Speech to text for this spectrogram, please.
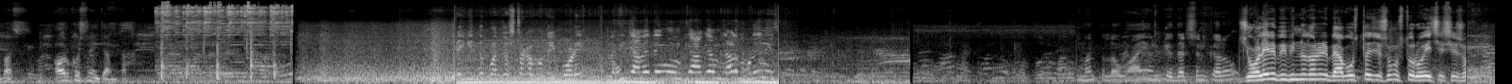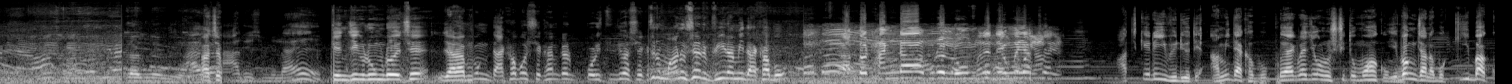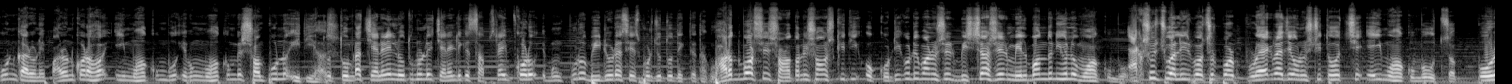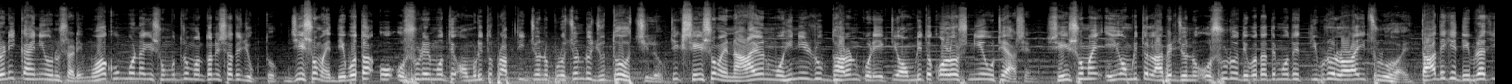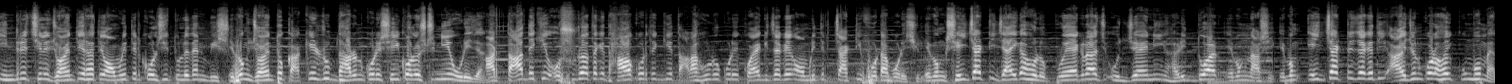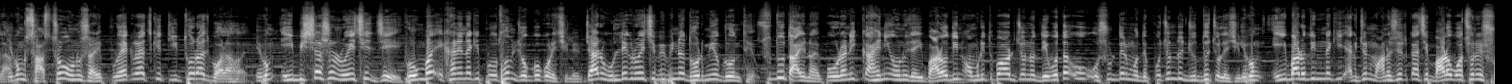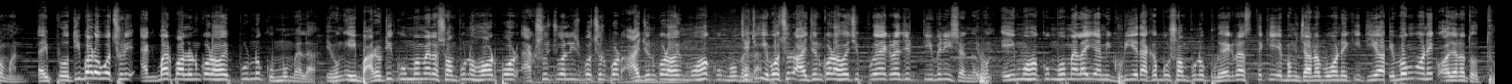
बस और कुछ नहीं जानता এটা কিন্তু পঞ্চাশ টাকা মতোই পড়ে नहीं जाने देंगे उनके आगे हम लड़ थोड़ी नहीं मंत लोग आए उनके दर्शन करो জলের বিভিন্ন ধরনের ব্যবস্থা যে সমস্ত রয়েছে সেসব আচ্ছা आदेश मिला है চেঞ্জিং রুম রয়েছে যারা এবং দেখাবো সেখানকার পরিস্থিতি বা সেখানে মানুষের ভিড় আমি দেখাবো এত ঠান্ডা পুরো লোম জমে যাচ্ছে আজকের এই ভিডিওতে আমি দেখাবো প্রয়াগরাজে অনুষ্ঠিত মহাকুম্ভ এবং জানাব কি বা কোন কারণে পালন করা হয় এই মহাকুম্ভ এবং মহাকুম্ভের সম্পূর্ণ ইতিহাস। তো তোমরা চ্যানেলে নতুন হলে চ্যানেলটিকে সাবস্ক্রাইব করো এবং পুরো ভিডিওটা শেষ পর্যন্ত দেখতে থাকো। ভারতবর্ষের সনাতনী সংস্কৃতি ও কোটি কোটি মানুষের বিশ্বাসের মেলবন্ধনই হলো মহাকুম্ভ। একশো চুয়াল্লিশ বছর পর প্রয়াগরাজে অনুষ্ঠিত হচ্ছে এই মহাকুম্ভ উৎসব। পৌরাণিক কাহিনী অনুসারে মহাকুম্ভ নাকি সমুদ্র মন্থনের সাথে যুক্ত। যে সময় দেবতা ও অসুরের মধ্যে অমৃত প্রাপ্তির জন্য প্রচণ্ড যুদ্ধ হচ্ছিল। ঠিক সেই সময় নারায়ণ মোহিনীর রূপ ধারণ করে একটি অমৃত কলস নিয়ে উঠে আসেন। সেই সময় এই অমৃত লাভের জন্য অসুর ও দেবতাদের মধ্যে তীব্র লড়াই শুরু হয়। তা দেখে দেবরাজ ইন্দ্রের ছেলে জয়ন্তের হাতে অমৃতের কলসি তুলে দেন বিষ্ণু এবং জয়ন্ত কাকের রূপ ধারণ করে সেই কলসটি নিয়ে উড়ে যান। আর তা দেখে অসুররা তাকে ধাওয়া করতে গিয়ে তাড়াহুড়ো করে কয়েক জায়গায় অমৃতের চারটি ফোঁটা পড়েছিল এবং সেই চারটি জায়গা হলো প্রয়াগরাজ, উজ্জয়িনী, হরিদ্বার এবং নাসিক এবং এই চারটি জায়গাতেই আয়োজন করা হয় কুম্ভ মেলা এবং শাস্ত্র অনুসারে প্রয়াগরাজকে তীর্থরাজ বলা হয় এবং এই বিশ্বাসও রয়েছে যে ব্রহ্মা এখানে নাকি প্রথম যজ্ঞ করেছিলেন, যার উল্লেখ রয়েছে বিভিন্ন ধর্মীয় গ্রন্থে শুধু তাই নয়, পৌরাণিক কাহিনী অনুযায়ী বারো দিন অমৃত পাওয়ার জন্য দেবতা ও অসুরদের মধ্যে প্রচণ্ড যুদ্ধ চলেছিল এবং এই বারো দিন নাকি একজন মানুষের কাছে বারো বছরের সমান। তাই প্রতি বারো বছরে একবার পালন করা হয় পূর্ণ কুম্ভ মেলা এবং এই বারোটি কুম্ভ মেলা সম্পূর্ণ হওয়ার পর একশো চুয়াল্লিশ বছর পর আয়োজন করা হয় মহাকুম্ভ যেটি এবছর আয়োজন করা হয়েছে প্রয়াগরাজের ত্রিবেণী সঙ্গে এবং এই মহাকুম্ভ মেলায় আমি ঘুরিয়ে দেখাবো সম্পূর্ণ প্রয়াগরাজ থেকে এবং জানাব অনেক ইতিহাস এবং অনেক অজানা তথ্য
